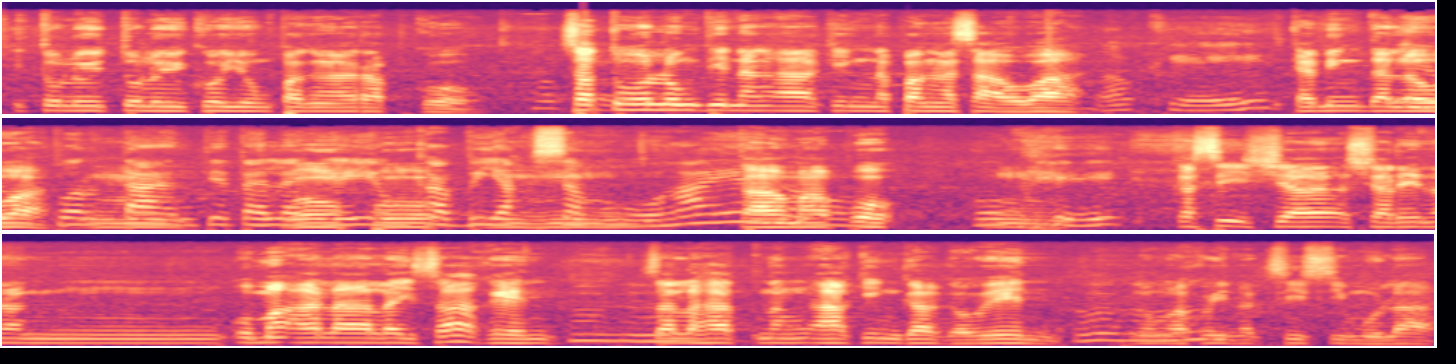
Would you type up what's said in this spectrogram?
ituloy-tuloy ko yung pangarap ko. Sa tulong din ng aking napangasawa. okay. Kaming dalawa. Importante Mm. talaga yung Opo. kabiyak sa Mm. buhay. Tama ano? po. Okay. Mm. Kasi siya siya rin ang umaalalay sa akin Mm-hmm. sa lahat ng aking gagawin nung ako'y nagsisimula.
